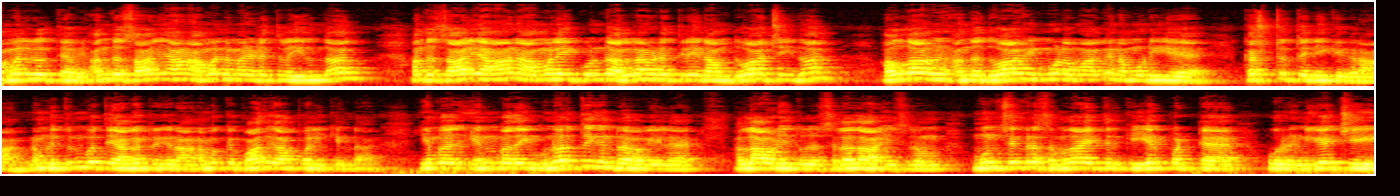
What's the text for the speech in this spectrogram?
அமல்கள் தேவை. அந்த சாலியான அமல் நம்ம இடத்துல இருந்தால் அந்த சாலியான அமலை கொண்டு அல்லாவிடத்திலே நாம் துவா செய்தால் அல்லாஹ் அந்த துவாவின் மூலமாக நம்முடைய கஷ்டத்தை நீக்குகிறான் நம்முடைய துன்பத்தை அகற்றுகிறான் நமக்கு பாதுகாப்பு அளிக்கின்றான் என்பது என்பதை உணர்த்துகின்ற வகையில் அல்லாவுடைய தூதர் செல்லதா அலிஸ்லம் முன் சென்ற சமுதாயத்திற்கு ஏற்பட்ட ஒரு நிகழ்ச்சியை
